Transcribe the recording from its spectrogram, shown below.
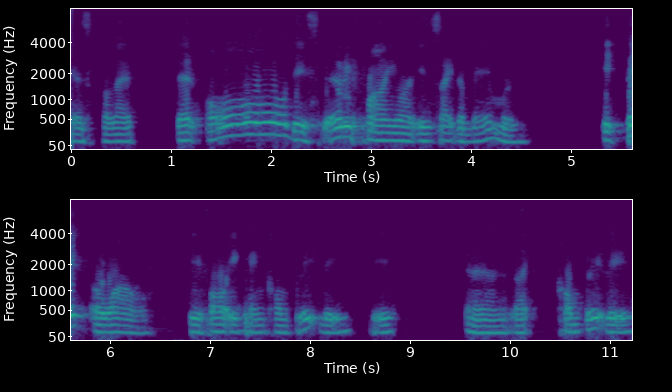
has collapsed. That all this very fine one inside the memory, it takes a while before it can completely be uh, like completely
